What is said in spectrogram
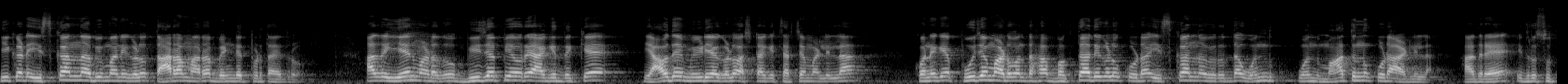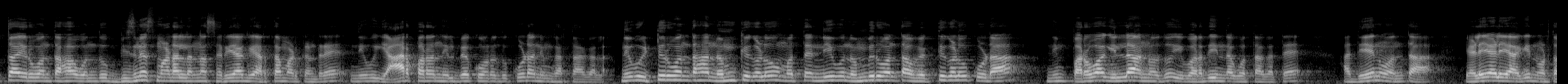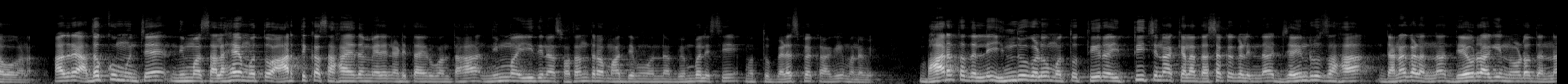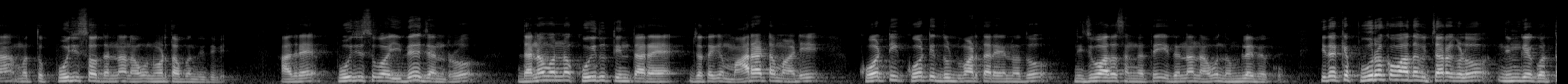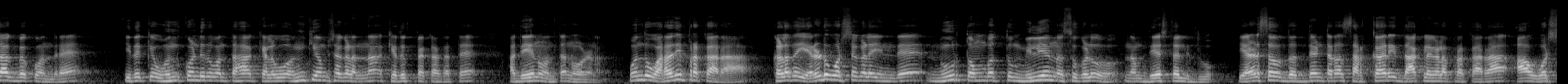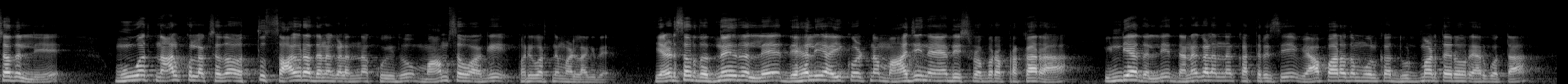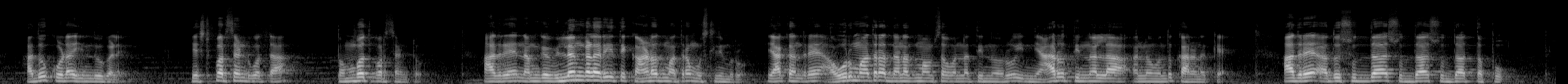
ಈ ಕಡೆ ಇಸ್ಕಾನ್ನ ಅಭಿಮಾನಿಗಳು ತಾರಾಮಾರ ಬೆಂಡೆತ್ಬಿಡ್ತಾ ಇದ್ರು. ಆದರೆ ಏನು ಮಾಡೋದು? ಬಿ ಜೆ ಪಿಯವರೇ ಆಗಿದ್ದಕ್ಕೆ ಯಾವುದೇ ಮೀಡಿಯಾಗಳು ಅಷ್ಟಾಗಿ ಚರ್ಚೆ ಮಾಡಲಿಲ್ಲ. ಕೊನೆಗೆ ಪೂಜೆ ಮಾಡುವಂತಹ ಭಕ್ತಾದಿಗಳು ಕೂಡ ಇಸ್ಕಾನ್ನ ವಿರುದ್ಧ ಒಂದು ಒಂದು ಮಾತನ್ನು ಕೂಡ ಆಡಲಿಲ್ಲ. ಆದರೆ ಇದ್ರ ಸುತ್ತ ಇರುವಂತಹ ಒಂದು ಬಿಸ್ನೆಸ್ ಮಾಡಲನ್ನು ಸರಿಯಾಗಿ ಅರ್ಥ ಮಾಡ್ಕೊಂಡ್ರೆ ನೀವು ಯಾರ ಪರ ನಿಲ್ಬೇಕು ಅನ್ನೋದು ಕೂಡ ನಿಮ್ಗೆ ಅರ್ಥ ಆಗಲ್ಲ. ನೀವು ಇಟ್ಟಿರುವಂತಹ ನಂಬಿಕೆಗಳು ಮತ್ತೆ ನೀವು ನಂಬಿರುವಂತಹ ವ್ಯಕ್ತಿಗಳು ಕೂಡ ನಿಮ್ಮ ಪರವಾಗಿಲ್ಲ ಅನ್ನೋದು ಈ ವರದಿಯಿಂದ ಗೊತ್ತಾಗತ್ತೆ. ಅದೇನು ಅಂತ ಎಳೆ ಎಳೆಯಾಗಿ ನೋಡ್ತಾ ಹೋಗೋಣ. ಆದರೆ ಅದಕ್ಕೂ ಮುಂಚೆ ನಿಮ್ಮ ಸಲಹೆ ಮತ್ತು ಆರ್ಥಿಕ ಸಹಾಯದ ಮೇಲೆ ನಡೀತಾ ಇರುವಂತಹ ನಿಮ್ಮ ಈ ದಿನ ಸ್ವತಂತ್ರ ಮಾಧ್ಯಮವನ್ನು ಬೆಂಬಲಿಸಿ ಮತ್ತು ಬೆಳೆಸಬೇಕಾಗಿ ಮನವಿ. ಭಾರತದಲ್ಲಿ ಹಿಂದೂಗಳು ಮತ್ತು ತೀರ ಇತ್ತೀಚಿನ ಕೆಲ ದಶಕಗಳಿಂದ ಜೈನರು ಸಹ ದನಗಳನ್ನು ದೇವರಾಗಿ ನೋಡೋದನ್ನು ಮತ್ತು ಪೂಜಿಸೋದನ್ನು ನಾವು ನೋಡ್ತಾ ಬಂದಿದ್ದೀವಿ. ಆದರೆ ಪೂಜಿಸುವ ಇದೇ ಜನರು ದನವನ್ನು ಕುಯ್ದು ತಿಂತಾರೆ, ಜೊತೆಗೆ ಮಾರಾಟ ಮಾಡಿ ಕೋಟಿ ಕೋಟಿ ದುಡ್ಡು ಮಾಡ್ತಾರೆ ಅನ್ನೋದು ನಿಜವಾದ ಸಂಗತಿ, ಇದನ್ನು ನಾವು ನಂಬಲೇಬೇಕು. ಇದಕ್ಕೆ ಪೂರಕವಾದ ವಿಚಾರಗಳು ನಿಮಗೆ ಗೊತ್ತಾಗಬೇಕು ಅಂದರೆ ಇದಕ್ಕೆ ಹೊಂದ್ಕೊಂಡಿರುವಂತಹ ಕೆಲವು ಅಂಕಿಅಂಶಗಳನ್ನು ಕೆದಕಬೇಕಾಗತ್ತೆ. ಅದೇನು ಅಂತ ನೋಡೋಣ. ಒಂದು ವರದಿ ಪ್ರಕಾರ ಕಳೆದ ಎರಡು ವರ್ಷಗಳ ಹಿಂದೆ ನೂರ ತೊಂಬತ್ತು ಮಿಲಿಯನ್ ಹಸುಗಳು ನಮ್ಮ ದೇಶದಲ್ಲಿದ್ವು. ಎರಡು ಸಾವಿರದ ಹದಿನೆಂಟರ ಸರ್ಕಾರಿ ದಾಖಲೆಗಳ ಪ್ರಕಾರ ಆ ವರ್ಷದಲ್ಲಿ ಮೂವತ್ತ್ನಾಲ್ಕು ಲಕ್ಷದ ಹತ್ತು ಸಾವಿರ ದನಗಳನ್ನು ಕುಯ್ದು ಮಾಂಸವಾಗಿ ಪರಿವರ್ತನೆ ಮಾಡಲಾಗಿದೆ. ಎರಡು ಸಾವಿರದ ಹದಿನೈದರಲ್ಲೇ ದೆಹಲಿ ಹೈಕೋರ್ಟ್ನ ಮಾಜಿ ನ್ಯಾಯಾಧೀಶರೊಬ್ಬರ ಪ್ರಕಾರ ಇಂಡಿಯಾದಲ್ಲಿ ದನಗಳನ್ನು ಕತ್ತರಿಸಿ ವ್ಯಾಪಾರದ ಮೂಲಕ ದುಡ್ಡು ಮಾಡ್ತಾ ಇರೋರು ಯಾರು ಗೊತ್ತಾ? ಅದು ಕೂಡ ಹಿಂದೂಗಳೇ. ಎಷ್ಟು ಪರ್ಸೆಂಟ್ ಗೊತ್ತಾ? ತೊಂಬತ್ತು ಪರ್ಸೆಂಟು ಆದರೆ ನಮಗೆ ವಿಲನ್ಗಳ ರೀತಿ ಕಾಣೋದು ಮಾತ್ರ ಮುಸ್ಲಿಮರು. ಯಾಕಂದರೆ ಅವ್ರು ಮಾತ್ರ ದನದ ಮಾಂಸವನ್ನು ತಿನ್ನೋರು, ಇನ್ಯಾರೂ ತಿನ್ನಲ್ಲ ಅನ್ನೋ ಒಂದು ಕಾರಣಕ್ಕೆ. ಆದರೆ ಅದು ಶುದ್ಧ ಶುದ್ಧ ಶುದ್ಧ ತಪ್ಪು.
